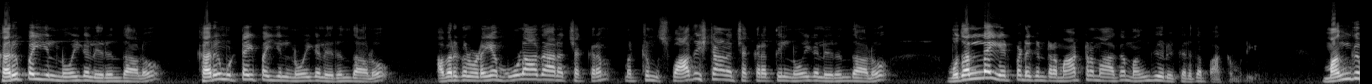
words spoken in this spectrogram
கருப்பையில் நோய்கள் இருந்தாலோ கருமுட்டை பையில் நோய்கள் இருந்தாலோ அவர்களுடைய மூலாதார சக்கரம் மற்றும் சுவாதிஷ்டான சக்கரத்தில் நோய்கள் இருந்தாலோ முதல்ல ஏற்படுகின்ற மாற்றமாக மங்கு இருக்கிறத பார்க்க முடியும். மங்கு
